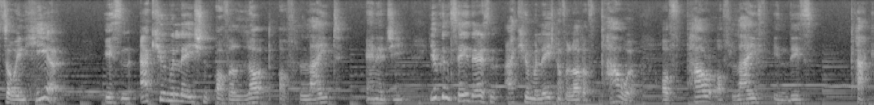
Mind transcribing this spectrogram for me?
So in here is an accumulation of a lot of light energy. You can say there's an accumulation of a lot of power of power of life in this pack.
